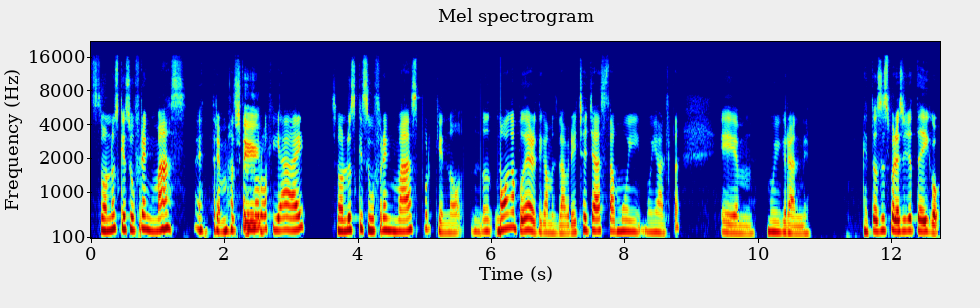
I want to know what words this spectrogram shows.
son los que sufren más. Entre más Sí. tecnología hay, son los que sufren más porque no, no, no van a poder, digamos, la brecha ya está muy, muy alta, em, muy grande. Entonces, por eso yo te digo,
